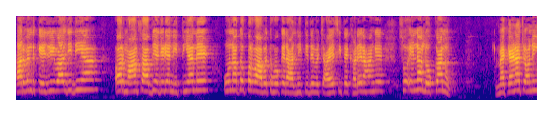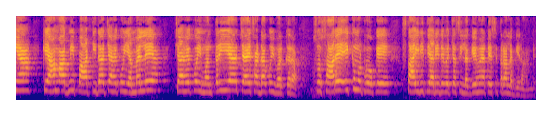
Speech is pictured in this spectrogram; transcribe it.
ਅਰਵਿੰਦ ਕੇਜਰੀਵਾਲ ਜੀ ਦੀਆਂ ਔਰ ਮਾਨ ਸਾਹਿਬ ਦੀਆਂ ਜਿਹੜੀਆਂ ਨੀਤੀਆਂ ਨੇ ਉਹਨਾਂ ਤੋਂ ਪ੍ਰਭਾਵਿਤ ਹੋ ਕੇ ਰਾਜਨੀਤੀ ਦੇ ਵਿੱਚ ਆਏ ਸੀ ਤੇ ਖੜੇ ਰਹਾਂਗੇ। ਸੋ ਇਹਨਾਂ ਲੋਕਾਂ ਨੂੰ ਮੈਂ ਕਹਿਣਾ ਚਾਹੁੰਦੀ ਆ ਕਿ ਆਮ ਆਦਮੀ ਪਾਰਟੀ ਦਾ ਚਾਹੇ ਕੋਈ ਐਮਐਲਏ ਆ, ਚਾਹੇ ਕੋਈ ਮੰਤਰੀ ਆ, ਚਾਹੇ ਸਾਡਾ ਕੋਈ ਵਰਕਰ ਆ। ਸੋ ਸਾਰੇ ਇਕਮੁੱਠ ਹੋ ਕੇ 27 ਦੀ ਤਿਆਰੀ ਦੇ ਵਿੱਚ ਅਸੀਂ ਲੱਗੇ ਹੋਏ ਆ ਤੇ ਇਸੇ ਤਰ੍ਹਾਂ ਲੱਗੇ ਰਹਾਂਗੇ।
